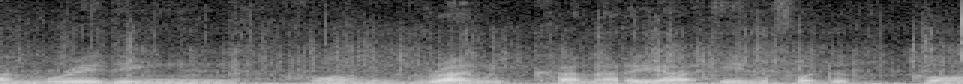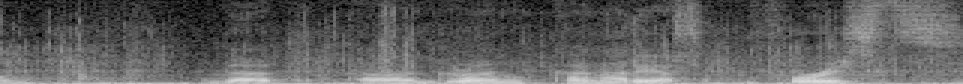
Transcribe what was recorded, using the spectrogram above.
am reading on GranCanariaInfo.com that uh, Gran Canaria's forests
